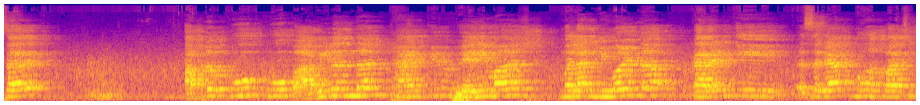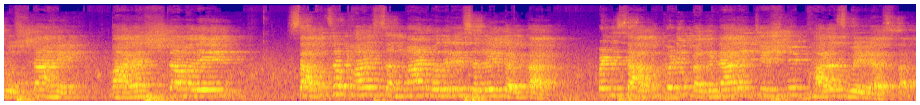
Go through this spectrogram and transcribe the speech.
सर आपलं खूप खूप अभिनंदन. थँक्यू व्हेरी मच मला निवडलं कारण की सगळ्यात महत्वाची गोष्ट आहे महाराष्ट्रामध्ये साधूचा फार सन्मान वगैरे सगळे करतात पण साधूकडे बघणारे चेष्टे फारच वेगळे असतात.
